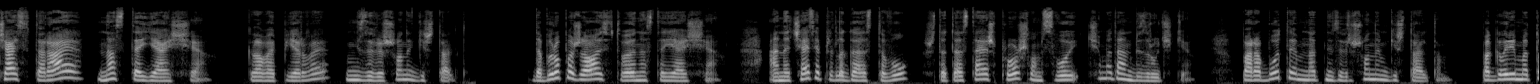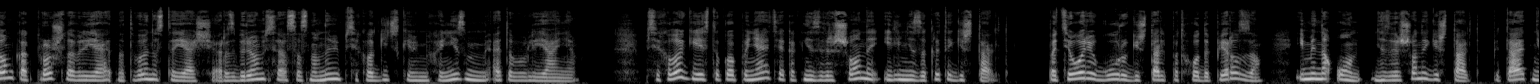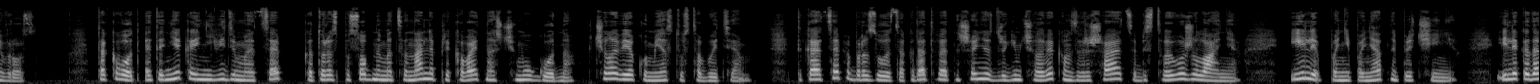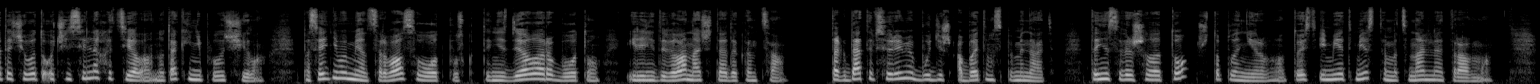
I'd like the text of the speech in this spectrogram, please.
Часть вторая – настоящая. Глава первая – незавершенный гештальт. Добро пожаловать в твое настоящее. А начать я предлагаю с того, что ты оставишь в прошлом свой чемодан без ручки. Поработаем над незавершенным гештальтом. Поговорим о том, как прошлое влияет на твое настоящее. Разберемся с основными психологическими механизмами этого влияния. В психологии есть такое понятие, как незавершенный или незакрытый гештальт. По теории гуру гештальт-подхода Перлза, именно он, незавершенный гештальт, питает невроз. Так вот, это некая невидимая цепь, которая способна эмоционально приковать нас к чему угодно, к человеку, месту, событиям. Такая цепь образуется, когда твои отношения с другим человеком завершаются без твоего желания или по непонятной причине. Или когда ты чего-то очень сильно хотела, но так и не получила. В последний момент сорвался отпуск, ты не сделала работу или не довела начатое до конца. Тогда ты все время будешь об этом вспоминать. Ты не совершила то, что планировала, то есть имеет место эмоциональная травма.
